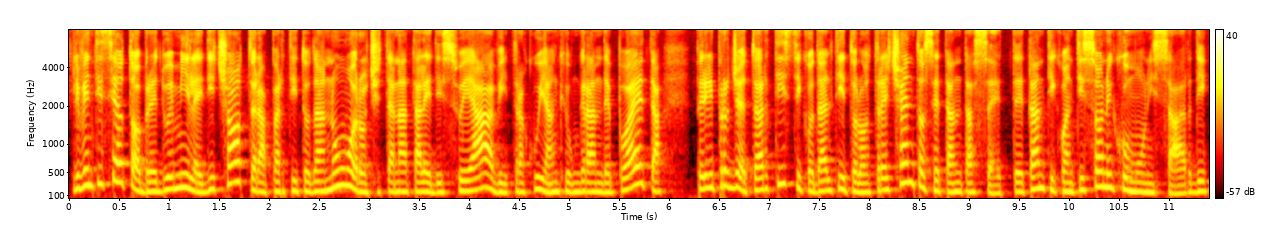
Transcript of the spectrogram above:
Il 26 ottobre 2018 era partito da Nuoro, città natale dei suoi avi, tra cui anche un grande poeta, per il progetto artistico dal titolo 377, tanti quanti sono i comuni sardi.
